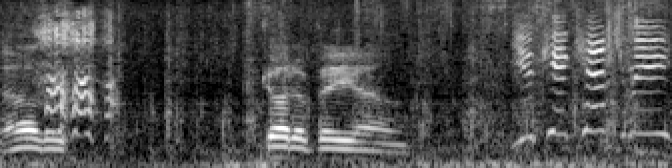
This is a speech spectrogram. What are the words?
Oh, there's gotta be, um, You can't catch me.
